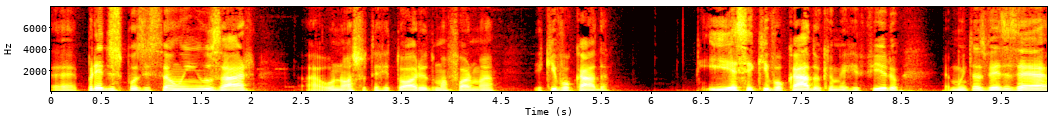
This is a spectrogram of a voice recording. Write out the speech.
é, predisposição em usar o nosso território de uma forma equivocada. E esse equivocado que eu me refiro, muitas vezes é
